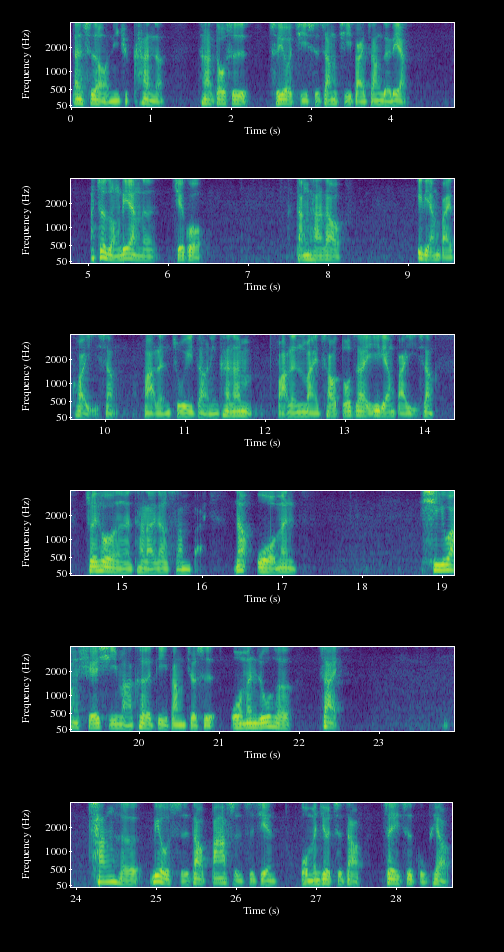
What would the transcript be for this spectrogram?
但是哦，你去看呢，它都是。只有几十张、几百张的量，啊，这种量呢，结果当它到一两百块以上，法人注意到，你看他法人买超都在一两百以上，最后呢，它来到三百。那我们希望学习马克的地方，就是我们如何在仓和六十到八十之间，我们就知道这一只股票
